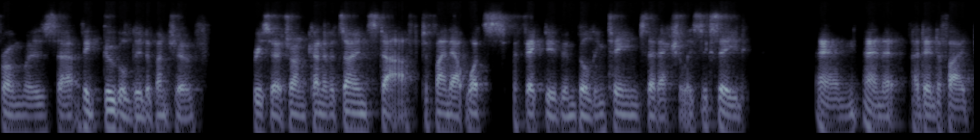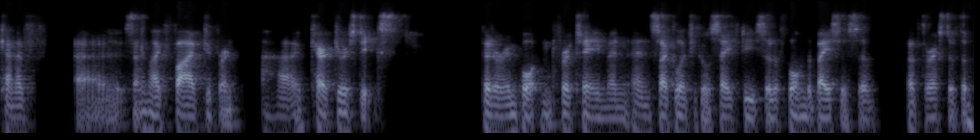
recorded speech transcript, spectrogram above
from was, uh, I think Google did a bunch of research on kind of its own staff to find out what's effective in building teams that actually succeed. And, and it identified kind of uh, something like five different uh, characteristics that are important for a team and, and psychological safety sort of form the basis of, of the rest of them.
